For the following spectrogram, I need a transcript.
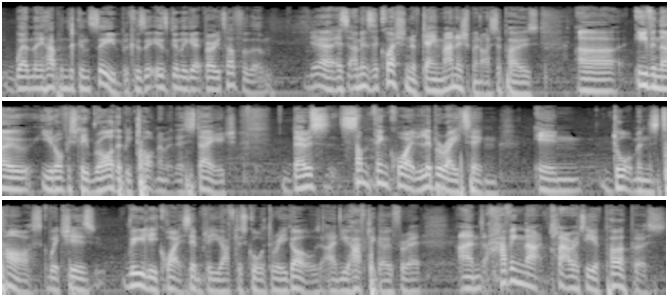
when they happen to concede because it is going to get very tough for them. Yeah, I mean, it's a question of game management, I suppose. Uh, even though you'd obviously rather be Tottenham at this stage, there is something quite liberating in Dortmund's task, which is really quite simply you have to score three goals and you have to go for it. And having that clarity of purpose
